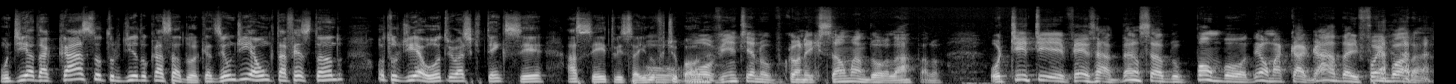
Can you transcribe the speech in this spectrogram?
Um dia da caça, outro dia do caçador. Quer dizer, um dia é um que está festando, outro dia é outro. Eu acho que tem que ser aceito isso aí o, no futebol. O né? ouvinte no Conexão mandou lá, falou. O Tite fez a dança do pombo, deu uma cagada e foi embora.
